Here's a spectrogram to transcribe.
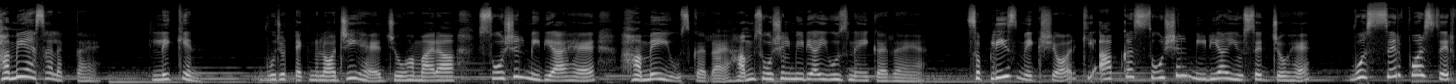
हमें ऐसा लगता है लेकिन वो जो टेक्नोलॉजी है जो हमारा सोशल मीडिया है हमें यूज़ कर रहा है। हम सोशल मीडिया यूज़ नहीं कर रहे हैं। सो प्लीज़ मेक श्योर कि आपका सोशल मीडिया यूसेज जो है, वो सिर्फ़ और सिर्फ़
